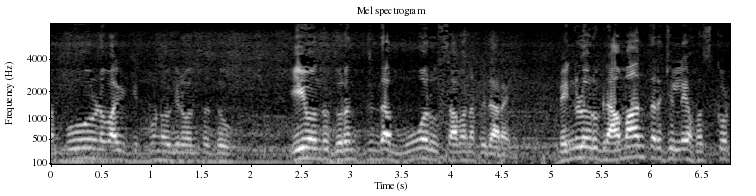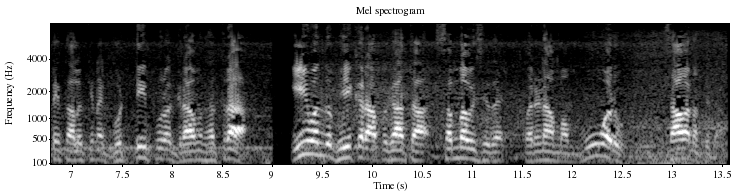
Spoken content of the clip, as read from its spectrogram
ಸಂಪೂರ್ಣವಾಗಿ ಕಿತ್ಕೊಂಡು ಹೋಗಿರುವಂತದ್ದು ಈ ಒಂದು ದುರಂತದಿಂದ ಮೂವರು ಸಾವನ್ನಪ್ಪಿದ್ದಾರೆ. ಬೆಂಗಳೂರು ಗ್ರಾಮಾಂತರ ಜಿಲ್ಲೆ ಹೊಸಕೋಟೆ ತಾಲೂಕಿನ ಗೊಟ್ಟಿಪುರ ಗ್ರಾಮದ ಹತ್ರ ಈ ಒಂದು ಭೀಕರ ಅಪಘಾತ ಸಂಭವಿಸಿದೆ. ಪರಿಣಾಮ ಮೂವರು ಸಾವನ್ನಪ್ಪಿದ್ದಾರೆ.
